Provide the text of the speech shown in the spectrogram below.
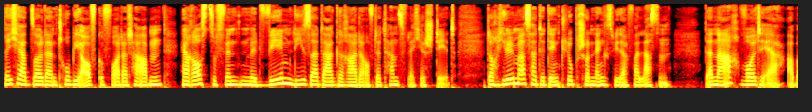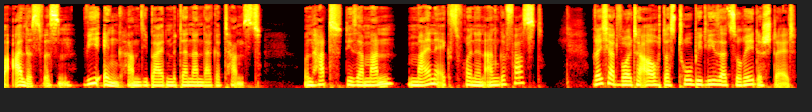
Richard soll dann Tobi aufgefordert haben, herauszufinden, mit wem Lisa da gerade auf der Tanzfläche steht. Doch Yilmaz hatte den Club schon längst wieder verlassen. Danach wollte er aber alles wissen. Wie eng haben die beiden miteinander getanzt? Und hat dieser Mann meine Ex-Freundin angefasst? Richard wollte auch, dass Tobi Lisa zur Rede stellt.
